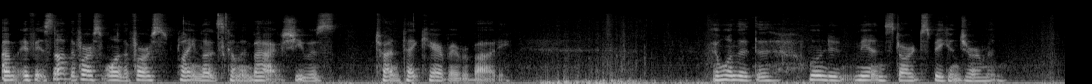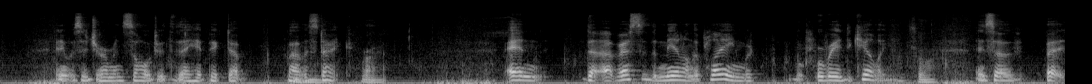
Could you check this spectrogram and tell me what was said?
um, if it's not the first one, of the first plane loads coming back, she was trying to take care of everybody. And one of the wounded men started speaking German. And it was a German soldier that they had picked up by Mhm. mistake. Right. And the uh, rest of the men on the plane were, were ready to kill him. Sure. And so, but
